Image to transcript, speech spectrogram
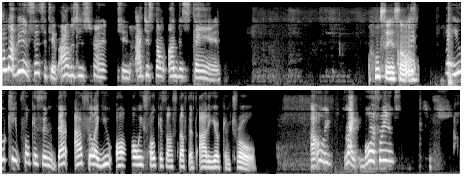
I'm not being sensitive. I was just trying to I just don't understand. who said But something? but you keep focusing that I feel like you always focus on stuff that's out of your control. I only like boyfriends.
